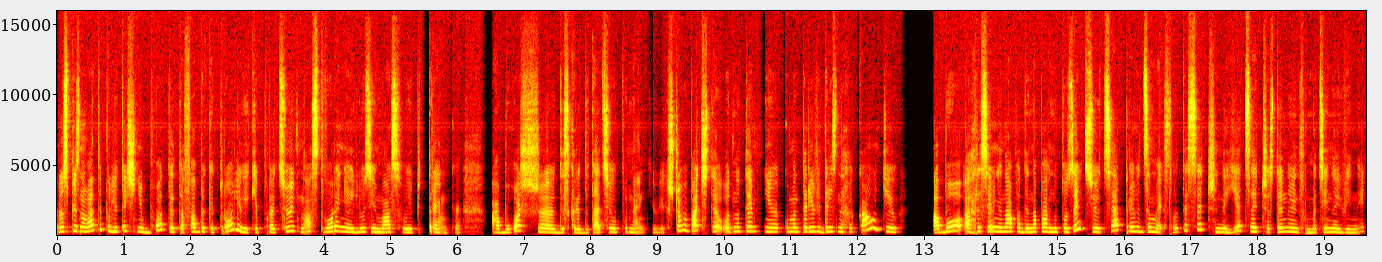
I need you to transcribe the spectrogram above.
розпізнавати політичні боти та фабрики тролів, які працюють на створення ілюзій масової підтримки, або ж е, дискредитацію опонентів. Якщо ви бачите однотипні коментарі від різних аккаунтів, або агресивні напади на певну позицію це привід замислитися, чи не є це частиною інформаційної війни.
